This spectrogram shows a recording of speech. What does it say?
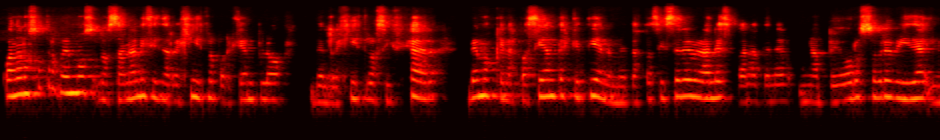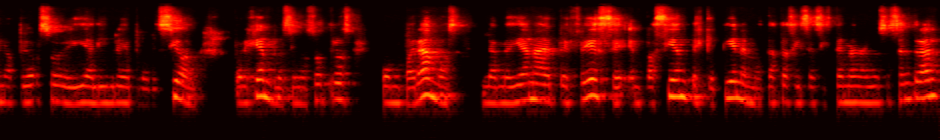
Cuando nosotros vemos los análisis de registro, por ejemplo, del registro CISHER, vemos que las pacientes que tienen metástasis cerebrales van a tener una peor sobrevida y una peor sobrevida libre de progresión. Por ejemplo, si nosotros comparamos la mediana de PFS en pacientes que tienen metástasis en sistema nervioso central,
